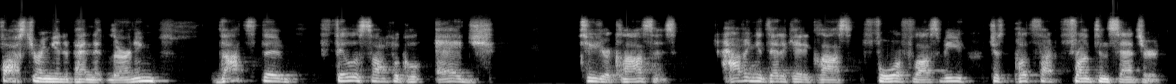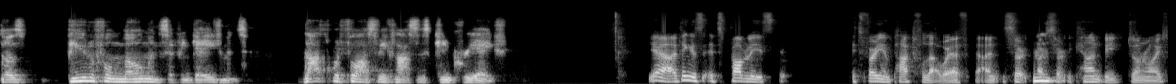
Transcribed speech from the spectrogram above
fostering independent learning, that's the philosophical edge to your classes. Having a dedicated class for philosophy just puts that front and center, those beautiful moments of engagement. That's what philosophy classes can create. Yeah, I think it's it's probably it's, it's very impactful that way, and cert- mm. certainly can be done right.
